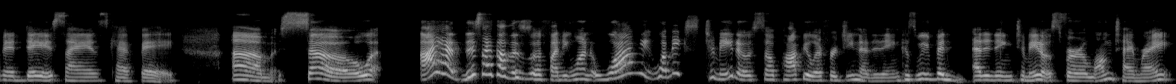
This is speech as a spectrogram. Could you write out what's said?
midday science cafe. Um, so I have this, I thought this was a funny one. Why, what makes tomatoes so popular for gene editing? Because we've been editing tomatoes for a long time, right?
